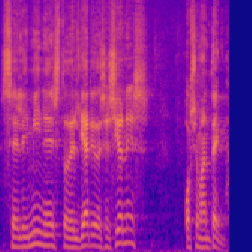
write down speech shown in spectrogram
Se elimine esto del diario de sesiones o se mantenga.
